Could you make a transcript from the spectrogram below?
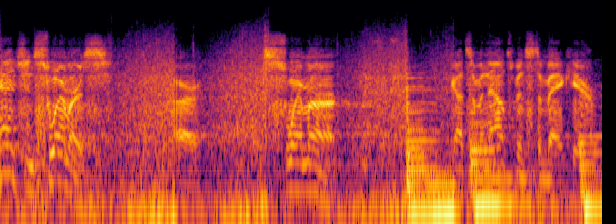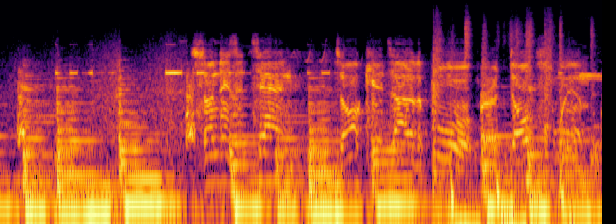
Attention, swimmers. Or swimmer. Got some announcements to make here. Sundays at 10. It's all kids out of the pool for Adult Swim.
